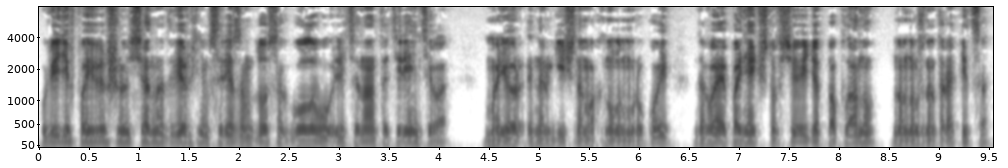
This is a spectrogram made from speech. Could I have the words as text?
Увидев появившуюся над верхним срезом досок голову лейтенанта Терентьева, майор энергично махнул ему рукой, давая понять, что все идет по плану, но нужно торопиться.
